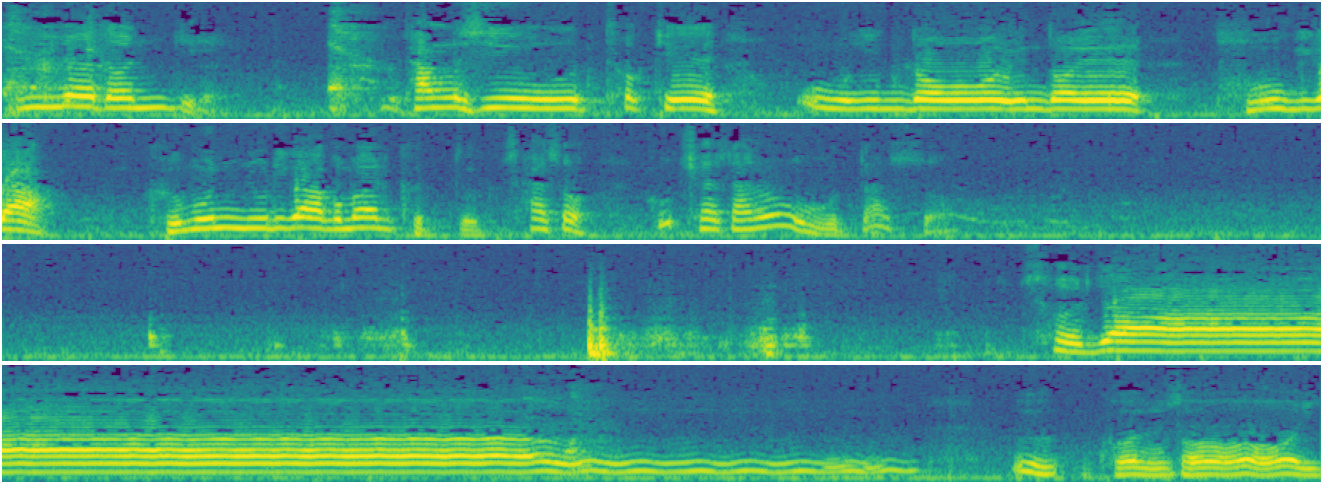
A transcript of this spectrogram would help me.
군녀든지, 당시 어떻게 인도, 인도의 부기가, 금은 유리가 그만 그뜻 차서 그 재산을 어디다 써? 처자, 권소이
